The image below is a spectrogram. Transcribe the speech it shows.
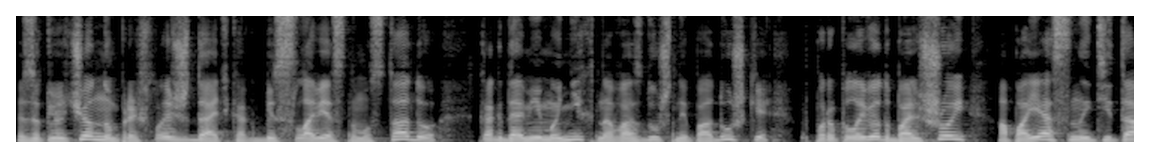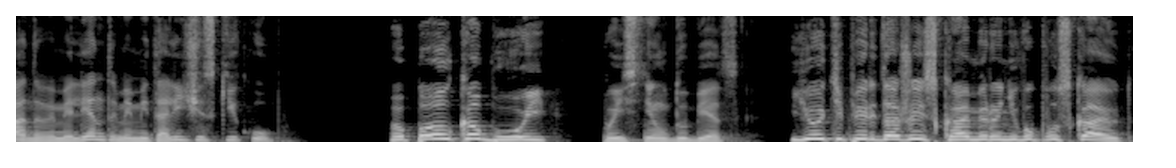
Заключенным пришлось ждать, как бессловесному стаду, когда мимо них на воздушной подушке проплывет большой, опоясанный титановыми лентами металлический куб. «Опал кобой», — пояснил Дубец. «Ее теперь даже из камеры не выпускают,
